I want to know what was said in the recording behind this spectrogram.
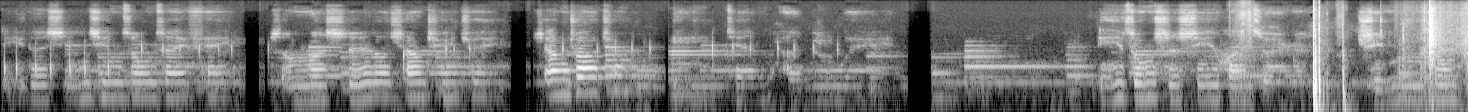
你的心情总在飞，什么事都想去追。想抓住一点安慰。你总是喜欢在人群中徘徊，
